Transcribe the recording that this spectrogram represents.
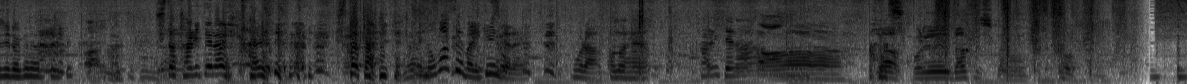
白くなってる下足りてない。足りてない。下足りてない。伸ばせばいけんじゃない？ほらこの辺。足りてない。ああじゃあこれ出すしかない。そうですね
